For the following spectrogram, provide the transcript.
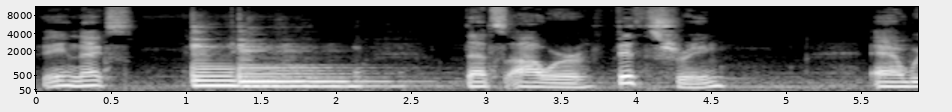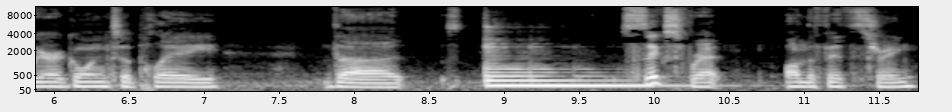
Okay, next, that's our fifth string, and we are going to play the sixth fret on the fifth string,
